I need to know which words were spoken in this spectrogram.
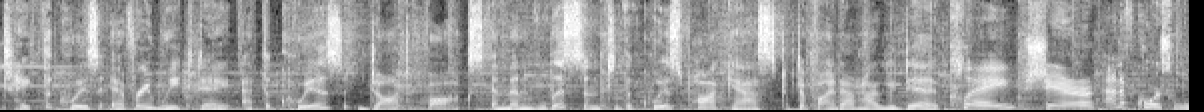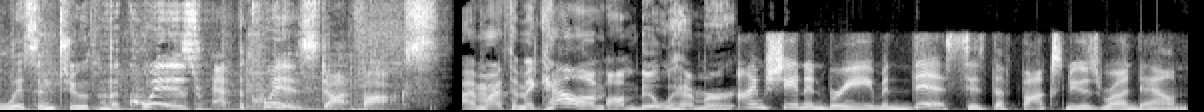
Take the quiz every weekday at thequiz.fox and then listen to the quiz podcast to find out how you did. Play, share, and of course, listen to the quiz at thequiz.fox. I'm Martha MacCallum. I'm Bill Hemmer. I'm Shannon Bream, and this is the Fox News Rundown.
